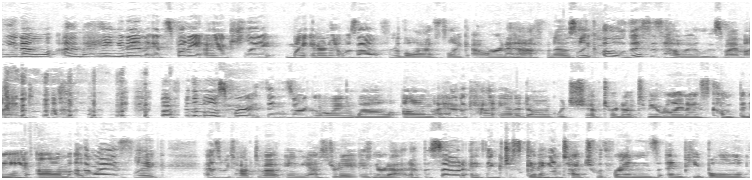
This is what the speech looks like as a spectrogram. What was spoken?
You know, I'm hanging in. It's funny. I actually, my internet was out for the last like hour and a half, and I was like, oh, this is how I lose my mind. but for the most part, things are going well. Um, I have a cat and a dog, which have turned out to be really nice company. Um, otherwise, like, as we talked about in yesterday's nerd Nerdette episode, I think just getting in touch with friends and people,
